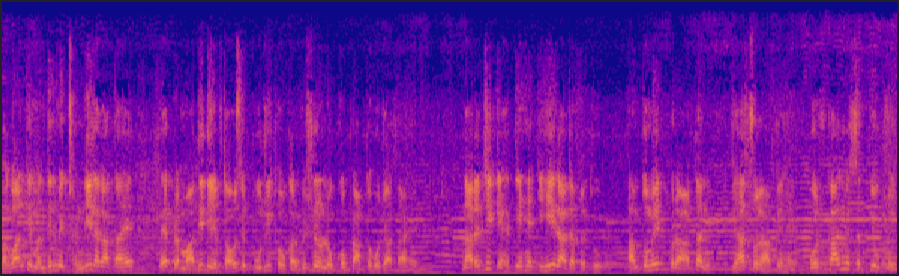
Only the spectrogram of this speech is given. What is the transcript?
भगवान के मंदिर में झंडी लगाता है वह ब्रह्मादि देवताओं से पूजित होकर विष्णु लोक को प्राप्त हो जाता है। नारद जी कहते हैं कि, हे राजा पृथु, हम तुम्हें एक पुरातन इतिहास सुनाते हैं। पूर्व काल में सतयुग में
